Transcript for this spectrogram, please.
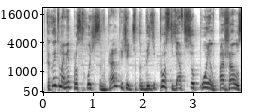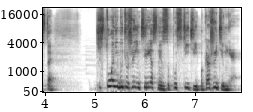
В какой-то момент просто хочется в экран кричать, типа, да просто я все понял, пожалуйста, что-нибудь уже интересное запустите и покажите мне.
